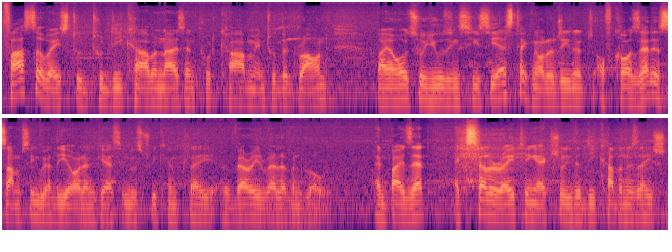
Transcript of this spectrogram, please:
faster ways to, to decarbonize and put carbon into the ground by also using CCS technology. And of course, that is something where the oil and gas industry can play a very relevant role. And by that, accelerating actually the decarbonization.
